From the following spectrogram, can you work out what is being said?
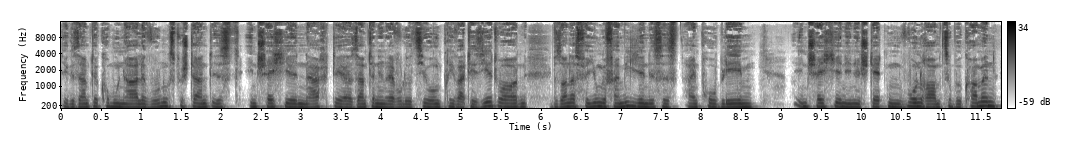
Der gesamte kommunale Wohnungsbestand ist in Tschechien nach der samtenen Revolution privatisiert worden. Besonders für junge Familien ist es ein Problem, in Tschechien in den Städten Wohnraum zu bekommen.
